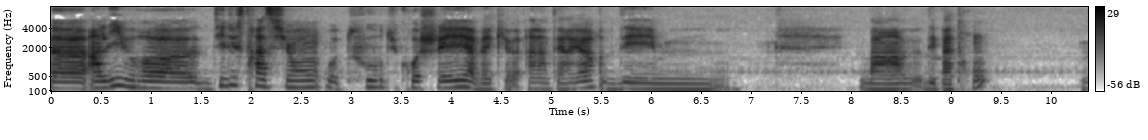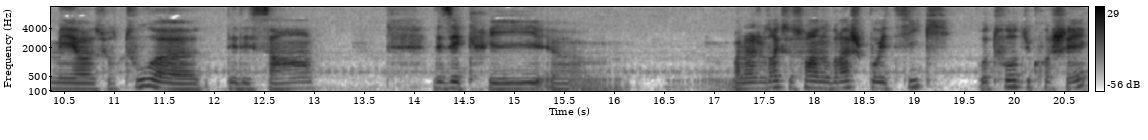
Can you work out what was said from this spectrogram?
euh, un livre euh, d'illustration autour du crochet avec euh, à l'intérieur des, mm, ben, des patrons, mais surtout des dessins, des écrits. voilà, je voudrais que ce soit un ouvrage poétique autour du crochet.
